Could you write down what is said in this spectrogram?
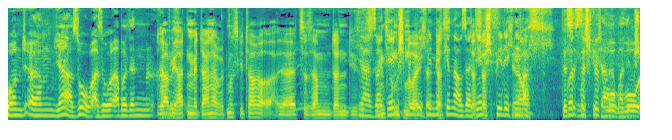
Und ähm, ja, so, also aber dann. Ja, wir hatten mit deiner Rhythmusgitarre äh, zusammen dann dieses. Ja, seitdem spiele ich nämlich das, genau, seitdem spiele ich ja. nämlich. Das ist das Stück, wo, wo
